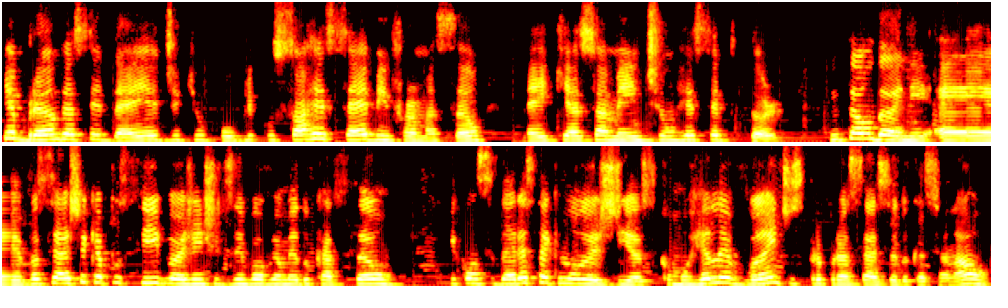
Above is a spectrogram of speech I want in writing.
quebrando essa ideia de que o público só recebe informação né, e que é somente um receptor. Então, Dani, é, você acha que é possível a gente desenvolver uma educação que considere as tecnologias como relevantes para o processo educacional?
